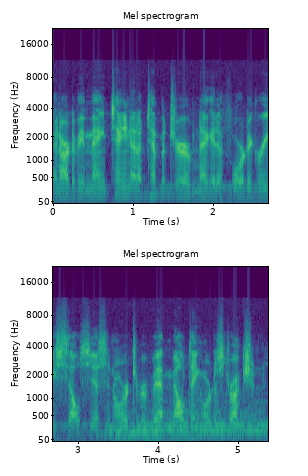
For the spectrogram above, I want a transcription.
and are to be maintained at a temperature of negative 4 degrees Celsius in order to prevent melting or destruction.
